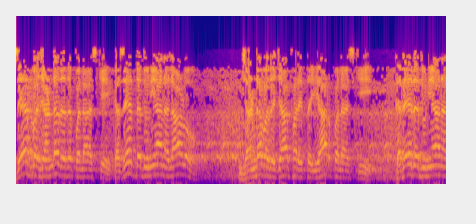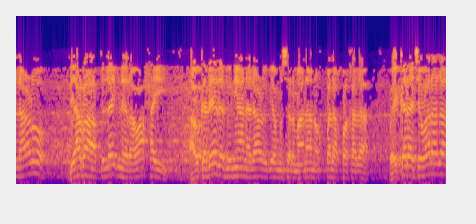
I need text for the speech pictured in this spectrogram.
زید به جنډه د پلاس کې که زید د دنیا نه لاړو جنډه به د جعفر تیار پلاس کې کله د دنیا نه لاړو بیا به عبد الله ابن رواحه او کله د دنیا نه لاړو بیا مسلمانانو خپل خوخه ده وای کله چې وراله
